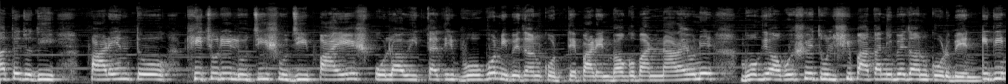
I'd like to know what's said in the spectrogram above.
হাতে যদি পারেন তো খিচুড়ি, লুচি, সুজি, পায়েস, পোলাও ইত্যাদির ভোগও নিবেদন করতে পারেন। ভগবান নারায়ণের ভোগে অবশ্যই তুলসী পাতা নিবেদন করবেন। এদিন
